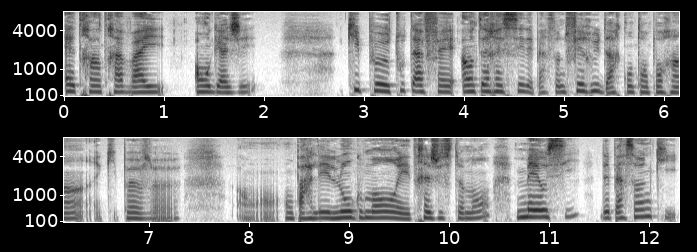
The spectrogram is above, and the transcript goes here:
être un travail engagé, qui peut tout à fait intéresser les personnes férues d'art contemporain, qui peuvent euh, en, parler longuement et très justement, mais aussi des personnes qui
